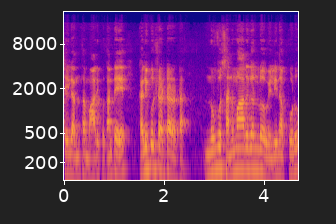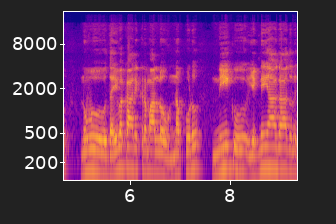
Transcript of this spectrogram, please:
శైలి అంతా మారిపోతుంది. అంటే కలిపురుషుడు అంటాడట నువ్వు సన్మార్గంలో వెళ్ళినప్పుడు నువ్వు దైవ కార్యక్రమాల్లో ఉన్నప్పుడు నీకు యజ్ఞయాగాదులు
